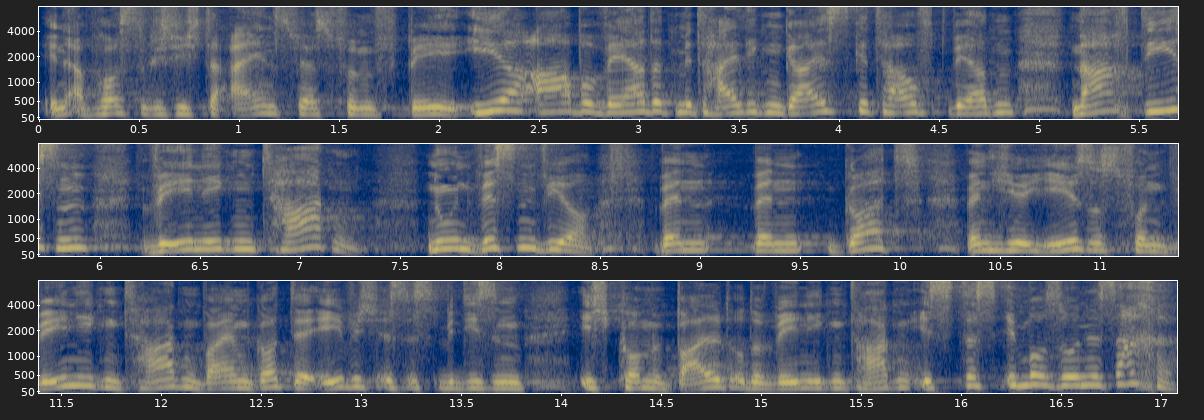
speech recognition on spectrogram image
in Apostelgeschichte 1, Vers 5b. Ihr aber werdet mit Heiligen Geist getauft werden nach diesen wenigen Tagen. Nun wissen wir, wenn, wenn Gott, wenn hier Jesus von wenigen Tagen bei einem Gott, der ewig ist, ist mit diesem Ich komme bald oder wenigen Tagen, ist das immer so eine Sache.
